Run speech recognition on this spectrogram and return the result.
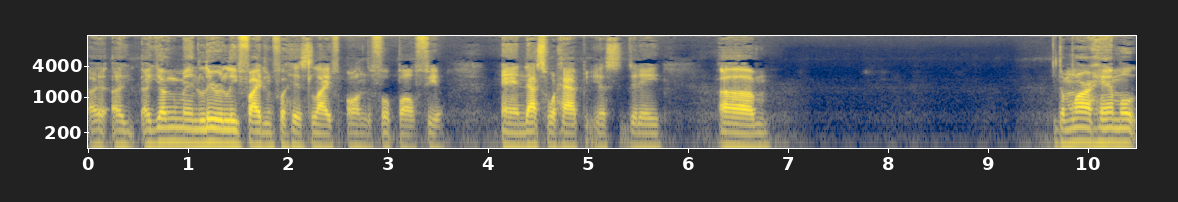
a, a, a young man literally fighting for his life on the football field. And that's what happened yesterday. Um, Damar Hamlin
